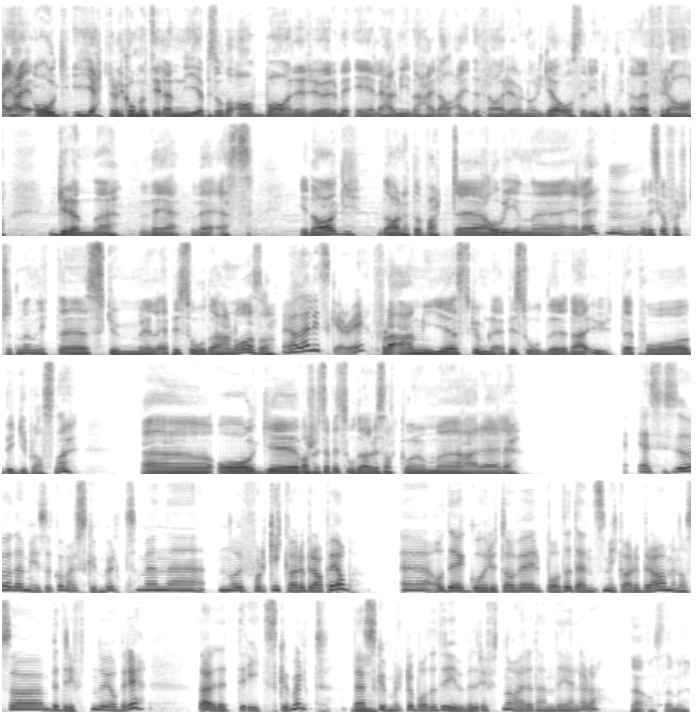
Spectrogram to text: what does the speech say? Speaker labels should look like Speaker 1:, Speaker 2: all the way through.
Speaker 1: Hei, hei, og hjertelig velkommen til en ny episode av Bare Rør med Eli Hermine Heidal Eide fra Rør-Norge og Serin Poppmidteide fra Grønne VVS. I dag Det har nettopp vært uh, halloween, uh, Eli,
Speaker 2: Mm.
Speaker 1: og vi skal fortsette med en litt uh, skummel episode her nå, altså.
Speaker 2: Ja, det er litt scary.
Speaker 1: For det er mye skumle episoder der ute på byggeplassene. Eh, og eh, hva slags episoder er det vi snakker om eh, her, Eli?
Speaker 2: Jeg syns jo det er mye som kan være skummelt, men eh, når folk ikke har det bra på jobb, eh, og det går utover både den som ikke har det bra, men også bedriften du jobber i, så er jo det dritskummelt. Det er
Speaker 1: Mm.
Speaker 2: skummelt å både drive bedriften og være den det gjelder, da.
Speaker 1: Ja, stemmer.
